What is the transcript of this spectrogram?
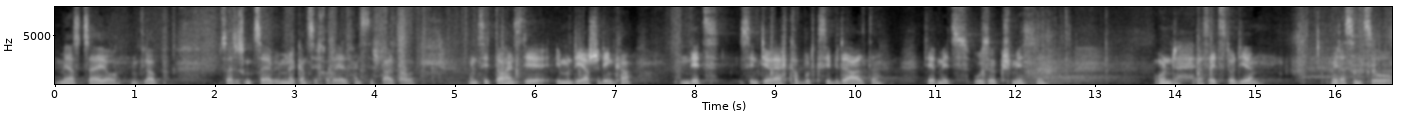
mehr als 10 Jahren. Ich glaube, 2010, bin mir nicht ganz sicher, oder 11 haben sie den Stall gebaut. Und seitdem haben sie die, immer die ersten Dinge gehabt. Und jetzt sind die recht kaputt bei den alten. Die haben wir jetzt rausgeschmissen und ersetzt hier die. Weil das sind so,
